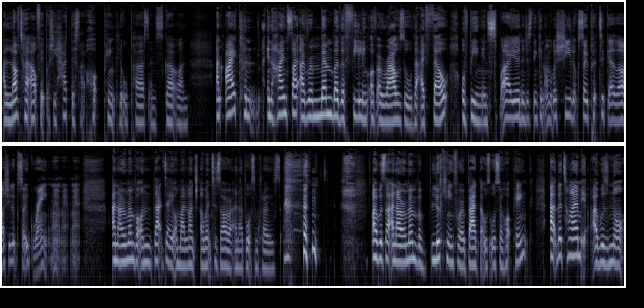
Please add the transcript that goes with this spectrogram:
I loved her outfit but she had this like hot pink little purse and skirt on and I can, in hindsight, I remember the feeling of arousal that I felt of being inspired and just thinking, oh my gosh, she looks so put together. She looks so great. And I remember on that day on my lunch, I went to Zara and I bought some clothes. I was like, and I remember looking for a bag that was also hot pink. At the time, I was not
